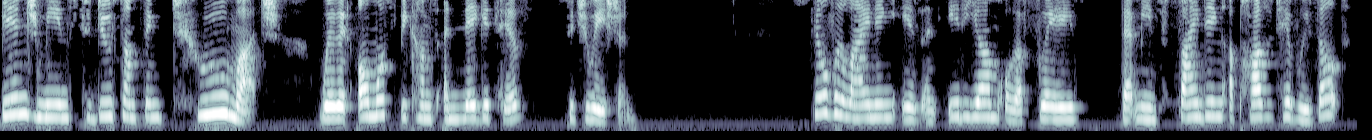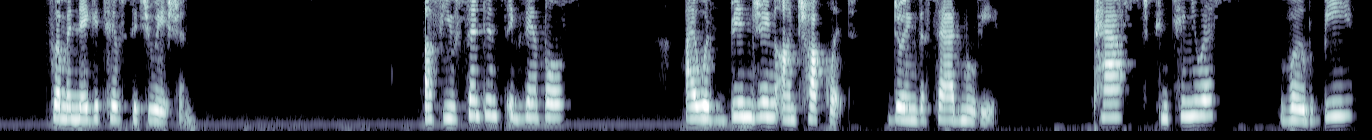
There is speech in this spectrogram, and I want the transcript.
Binge means to do something too much where it almost becomes a negative situation. Silver lining is an idiom or a phrase that means finding a positive result from a negative situation. A few sentence examples. I was binging on chocolate during the sad movie. Past continuous, verb be,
